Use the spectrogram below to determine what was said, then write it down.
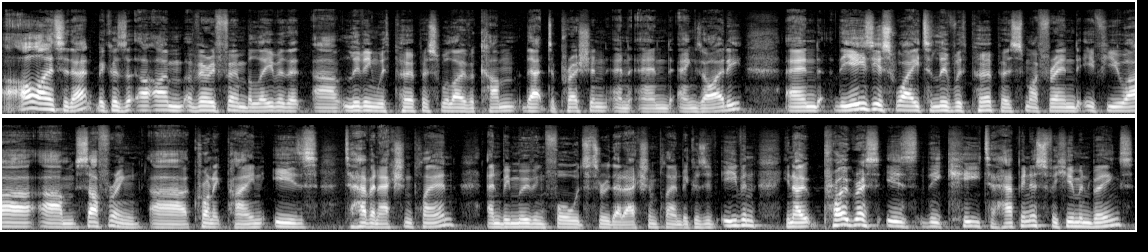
I'll answer that because I'm a very firm believer that uh, living with purpose will overcome that depression and, and anxiety. And the easiest way to live with purpose, my friend, if you are um, suffering uh, chronic pain, is to have an action plan and be moving forwards through that action plan. Because if even, you know, progress is the key to happiness for human beings.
